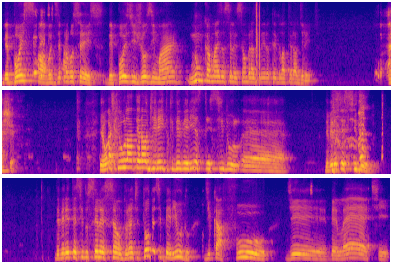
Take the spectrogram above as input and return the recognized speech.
Depois, ó, vou dizer para vocês, depois de Josimar, nunca mais a seleção brasileira teve lateral direito. Acha? Eu acho que o lateral direito que deveria ter sido. É, deveria ter sido. deveria ter sido seleção durante todo esse período de Cafu, de Belete,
